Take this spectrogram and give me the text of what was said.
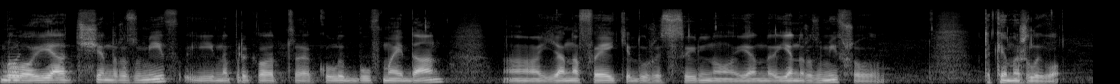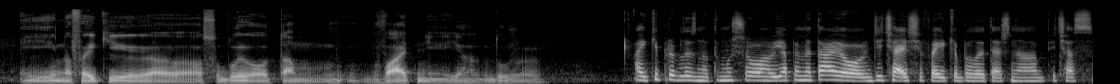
Було. Я ще не розумів. І, наприклад, е, коли був Майдан, е, я на фейки дуже сильно. Я, не- я не розумів, що таке можливо. І на фейки, е, особливо там ватні, я дуже. А які приблизно? Тому що я пам'ятаю, дичайші фейки були теж на під час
